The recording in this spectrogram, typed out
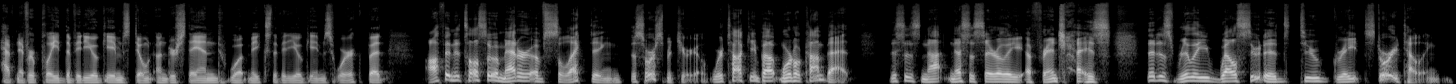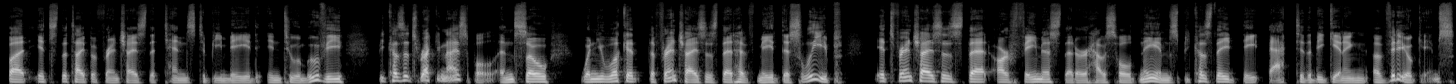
have never played the video games, don't understand what makes the video games work, but often it's also a matter of selecting the source material. We're talking about Mortal Kombat this is not necessarily a franchise that is really well suited to great storytelling, but it's the type of franchise that tends to be made into a movie because it's recognizable. And so when you look at the franchises that have made this leap, it's franchises that are famous, that are household names because they date back to the beginning of video games.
